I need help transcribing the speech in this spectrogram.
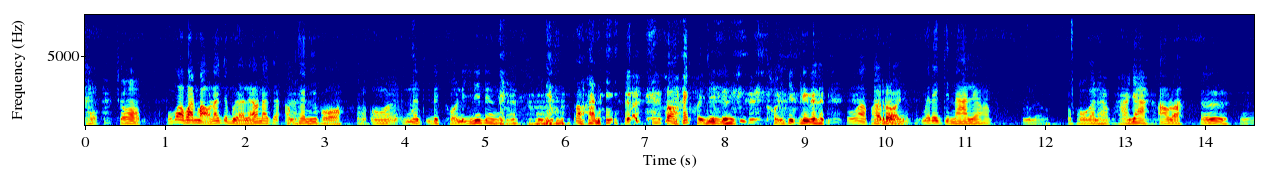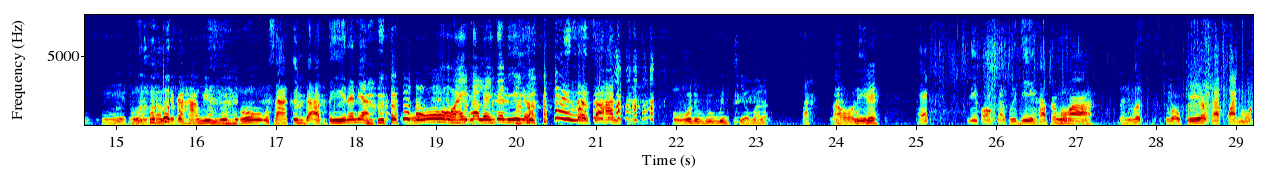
ชอบชอบผมว่าพันเหมาน่าจะเบื่อแล้วน่าจะเอาแค่นี้พออ๋ออ๋อน่าจะเด็กขออีกนิดนึงนะประมาณนี้พอไหมขออีกนิดนึงขออีกนิดนึงนะเพราะว่าพันอร่อยไม่ได้กินนานแล้วครับ ดูแล้วพอๆกันนะครับ หายากครับเอ้าเหรอ เออนี่ตรงนี้ทำจะกระหามิมเลยโอ้ อุตส่าห์ขึ้นไปอาตีนะเนี่ย โอ้ ให้ค่าแรงแค่นี้เหรอแต่ซานโอ้โหดูดูบินเขียวมาแล้วไปเราโอรีบเครีบออกจากพื้นที่ครับครับเพราะว่าได้ว่าถือว่าโอเคครับถ้าควันหมด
